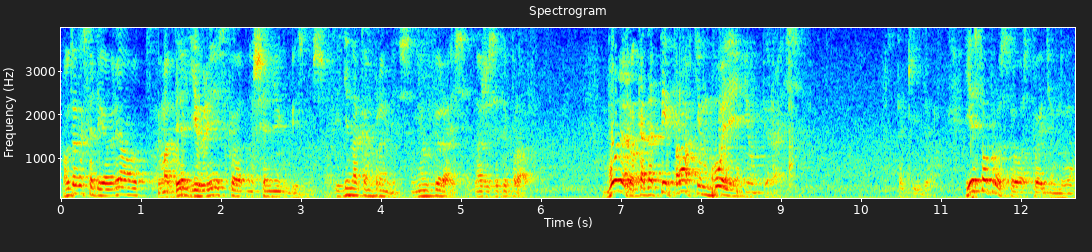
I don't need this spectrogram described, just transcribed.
Вот это, кстати говоря, вот модель еврейского отношения к бизнесу. Иди на компромисс, не упирайся, даже если ты прав. Более того, когда ты прав, тем более не упирайся. Такие дела. Есть вопросы у вас по этим двум?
